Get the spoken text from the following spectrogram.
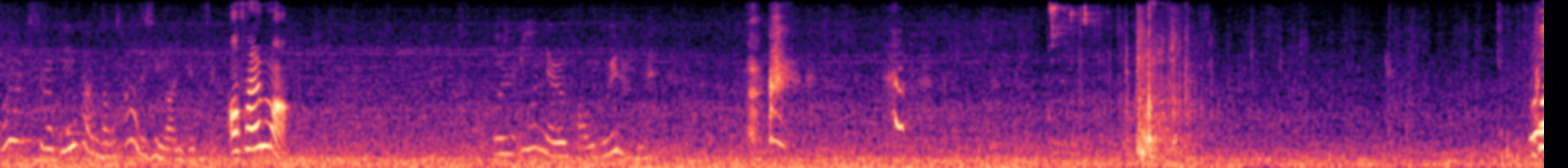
홀스를 공사한다고 사라지신 거 아니겠지? 어, 설마. 원래 이문 열면 바로 보이는데. 봐.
